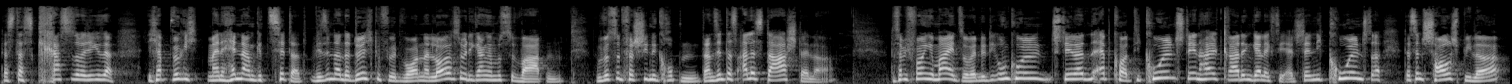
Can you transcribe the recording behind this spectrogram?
Das ist das Krasseste, was ich gesagt habe. Ich habe wirklich, meine Hände haben gezittert. Wir sind dann da durchgeführt worden, dann läufst du über die Gange, dann musst du warten. Dann wirst du in verschiedene Gruppen. Dann sind das alles Darsteller. Das habe ich vorhin gemeint. So, wenn du die uncoolen stehen halt in Epcot, die coolen stehen halt gerade in Galaxy Edge. Denn die coolen, das sind Schauspieler,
